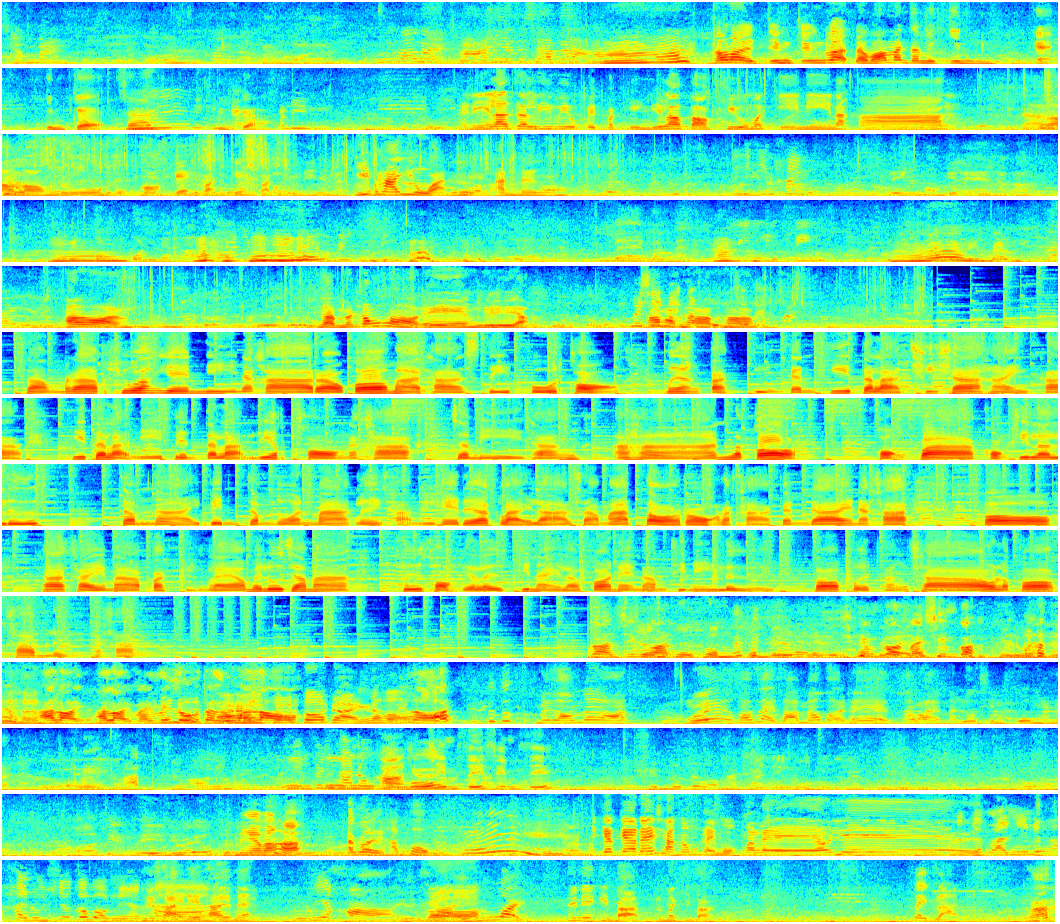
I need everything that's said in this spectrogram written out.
อืมอร่อยจริง ๆ ด้วย แต่ว่ามันจะมีกลิ่นแกะกลิ่นแกะใช่ไหมกลิ่นแกะอันนี้เราจะรีวิวเป็ดปักกิ่งที่เราต่อคิวเมื่อกี้นี้นะคะเดี๋ยวเราลองดูห่อแกะก่อนแกะก่อนยี่ห้าหยวนอันหนึ่งลิงของพี่แนนนะคะอืมเป็นขนขนๆเลยค่ะอืมแปลก่อนไหมปิงหรือปิงอืมอร่อยแบบไม่ต้องห่อเองดีอะไม่ใช่แมงกะพรุนใช่ไหม สำหรับช่วงเย็นนี้นะคะ เราก็มาทานสตรีทฟู้ดของเมืองปักกิ่งกันที่ตลาดชิชาไห่ค่ะ ที่ตลาดนี้เป็นตลาดเรียบคลองนะคะ จะมีทั้งอาหารแล้วก็ของฝากของที่ระลึกจำหน่ายเป็นจำนวนมากเลยค่ะ มีให้เลือกหลายร้านสามารถต่อรองราคากันได้นะคะ ก็ถ้าใครมาปักกิ่งแล้วไม่รู้จะมา ซื้อของที่ระลึกที่ไหนเราก็แนะนำที่นี่เลย ก็เปิดทั้งเช้าแล้วก็ค่ำเลยนะคะก่อนชิมก่อนครูพรมจมไปด้วยเลยชิมก่อนไหมชิมก่อน อร่อย อร่อยไหมไม่รู้แต่รู้ว่าร้อนไหนไม่ร้อนไม่ร้อนไม่ร้อนเฮ้ยเขาใส่ซอสมะเขือเทศอร่อยเหมือนลูกชิ้นกุ้งนั่นแหละโอเคคัดนี่เป็นชานมไข่อะมุกชิมซิชิมซิ เป็นไงบ้างคะ อร่อยครับผมแก้วๆได้ชานมไข่มุกมาแล้ว เย้มีจากร้านนี้ด้วยถ้าใครรู้ชื่อก็บอกเนี่ยนะคะนี่ขายในไทยไหมนี่ขายหรอ ขายด้วยที่นี่กี่บาทซื้อมากี่บาทแปดบาทฮะ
